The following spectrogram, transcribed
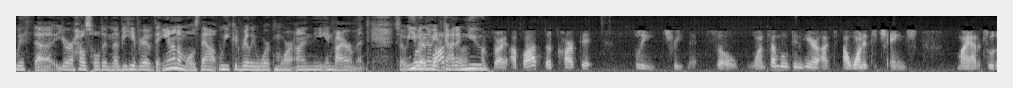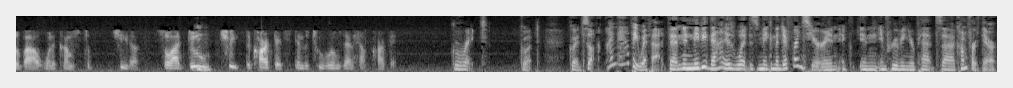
with uh, your household and the behavior of the animals that we could really work more on the environment. So even Well, though you've got a new I'm sorry, I bought the carpet flea treatment. So once I moved in here, I, I wanted to change my attitude about when it comes to cheetah. So I do Mm-hmm. treat the carpets in the two rooms that have carpet. Great. Good. Good. So I'm happy with that then, and maybe that is what is making the difference here in in improving your pet's uh, comfort there.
